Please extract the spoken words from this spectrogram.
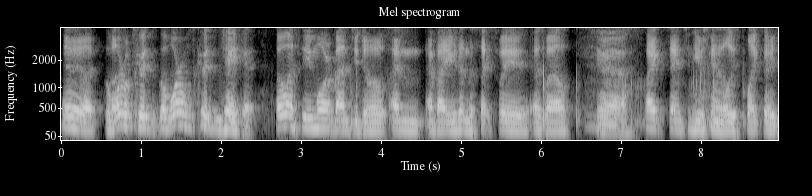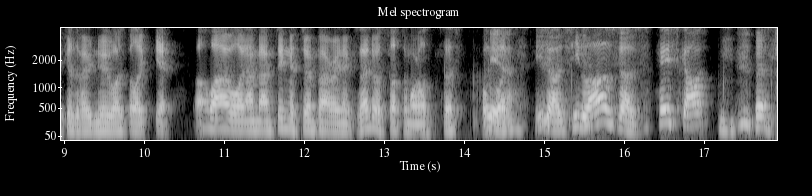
Anyway, The world could the world couldn't take it. I want to see more Bandido, and about he was in the sixth way as well. Yeah, By extension, he was kind of least likely because of how new he was. But like, yeah, oh, wow, I'm I'm saying this to Impact right now because I know Scott D'Amore listens to this. Hopefully. yeah, he does. He loves us. Hey, Scott. But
